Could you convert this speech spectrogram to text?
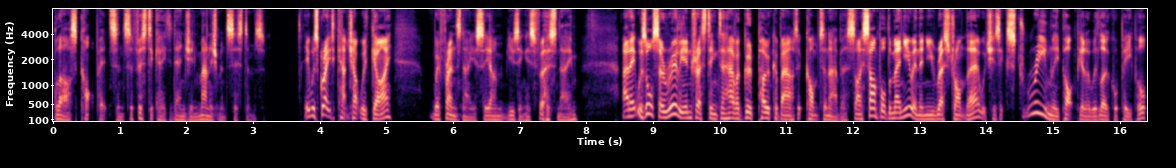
glass cockpits and sophisticated engine management systems. It was great to catch up with Guy. We're friends now, you see, I'm using his first name. And it was also really interesting to have a good poke about at Compton Abbas. I sampled the menu in the new restaurant there, which is extremely popular with local people.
